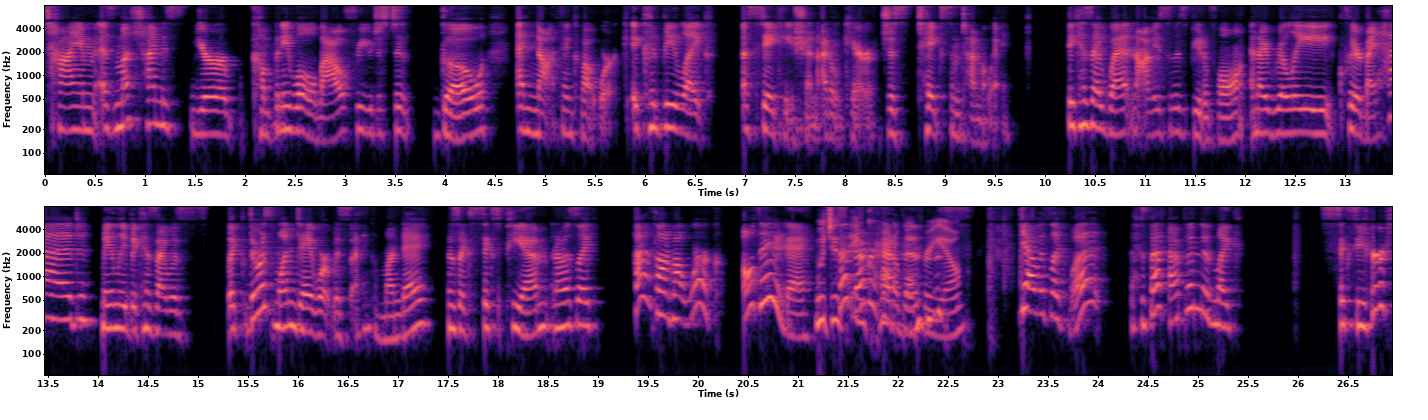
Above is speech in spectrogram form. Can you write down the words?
time, as much time as your company will allow for you just to go and not think about work. It could be like a staycation. I don't care. Just take some time away. Because I went and obviously it was beautiful and I really cleared my head, mainly because I was like, there was one day where it was, I think a Monday, it was like 6 p.m. And I was like, I haven't thought about work all day today. Which is That incredible for you. Yeah, I was like, what? Has that happened in like six years?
